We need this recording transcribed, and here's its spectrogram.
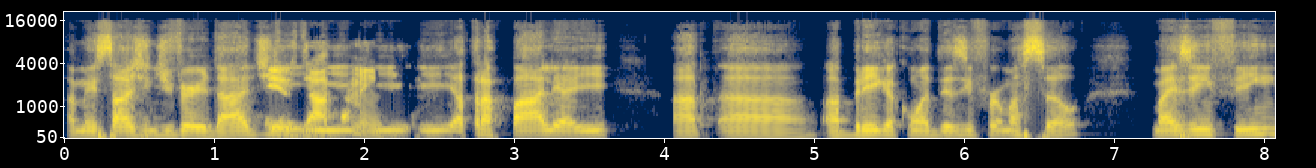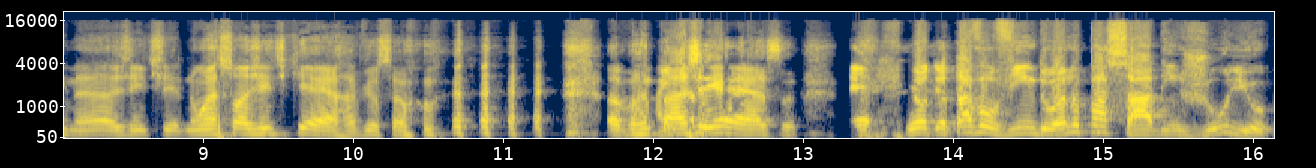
a mensagem de verdade e, e, e atrapalha aí a, a, a briga com a desinformação. Mas enfim, né? A gente não é só a gente que erra, viu, São? a vantagem Ainda... é essa. É, eu estava ouvindo ano passado, em julho,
